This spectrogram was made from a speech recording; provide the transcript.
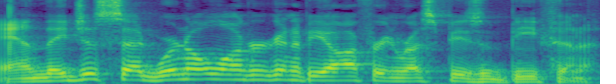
And they just said, we're no longer going to be offering recipes with beef in it.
